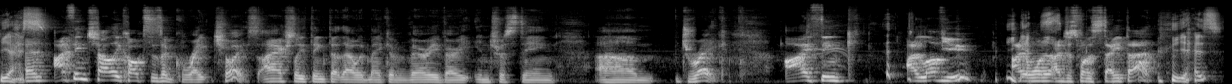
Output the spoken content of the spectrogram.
Yes. And I think Charlie Cox is a great choice. I actually think that that would make a very, very interesting um, Drake. I think I love you. I want. I just want to state that. yes.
